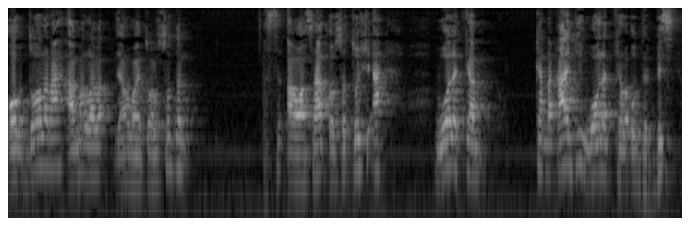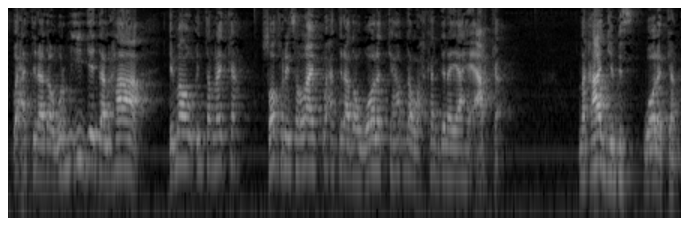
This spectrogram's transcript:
oo dollar ah ama laba soddon saaq oo satoshi ah walletka ka dhaqaaji wallet kale u dir bis waxaad tirahdaa war ma ii jeedaan ha imaw internetka soo fariisa life waxaad tidhahdaa walletka haddaan wax ka dirayaa he arka dhaqaaji bis walletkan.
